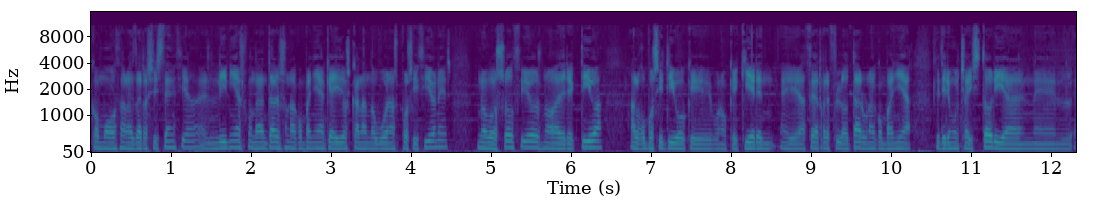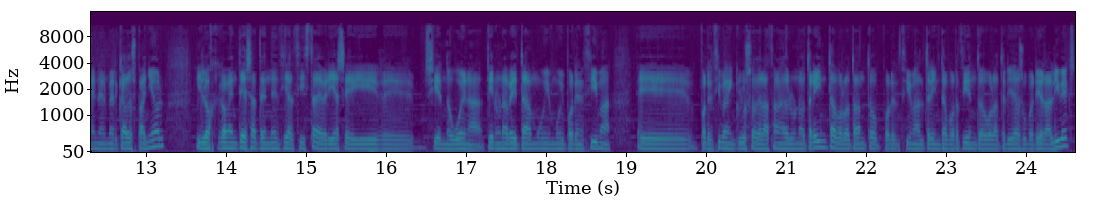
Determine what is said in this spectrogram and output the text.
como zonas de resistencia. En líneas fundamentales, una compañía que ha ido escalando buenas posiciones, nuevos socios, nueva directiva algo positivo que bueno que quieren eh, hacer reflotar una compañía que tiene mucha historia en el, en el mercado español. Y lógicamente esa tendencia alcista debería seguir eh, siendo buena. Tiene una beta muy muy por encima eh, por encima incluso de la zona del 1.30 por lo tanto por encima del 30% de volatilidad superior al IBEX.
